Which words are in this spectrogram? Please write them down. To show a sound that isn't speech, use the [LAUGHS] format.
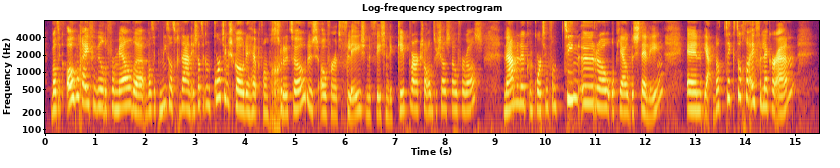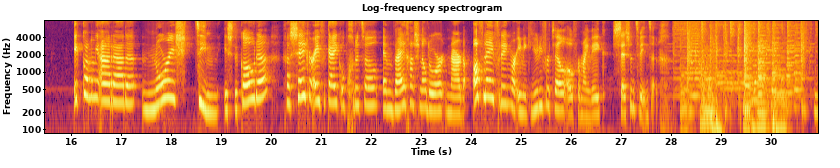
Wat ik ook nog even wilde vermelden, wat ik niet had gedaan, is dat ik een kortingscode heb van Grutto. Dus over het vlees en de vis en de kip, waar ik zo enthousiast over was. Namelijk een korting van 10 euro op jouw bestelling. En ja, dat tikt toch wel even lekker aan. Ik kan hem je aanraden. Nourish10 is de code. Ga zeker even kijken op Grutto. En wij gaan snel door naar de aflevering waarin ik jullie vertel over mijn week 26.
